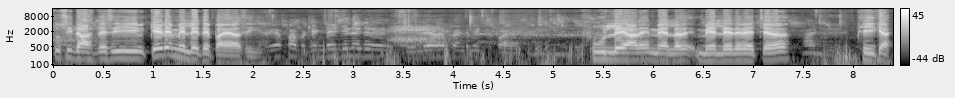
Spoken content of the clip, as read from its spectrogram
ਤੁਸੀਂ ਦੱਸਦੇ ਸੀ ਕਿਹੜੇ ਮੇਲੇ ਤੇ ਪਾਇਆ ਸੀ? ਇਹ ਆਪਾਂ ਬਠਿੰਡੇ ਜ਼ਿਲ੍ਹੇ ਦੇ ਫੁੱਲੇ ਵਾਲਾ ਪਿੰਡ ਵਿੱਚ ਪਾਇਆ ਸੀ। ਫੂਲੇ ਵਾਲੇ ਮੇਲੇ ਮੇਲੇ ਦੇ ਵਿੱਚ? ਹਾਂਜੀ। ਠੀਕ ਹੈ।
